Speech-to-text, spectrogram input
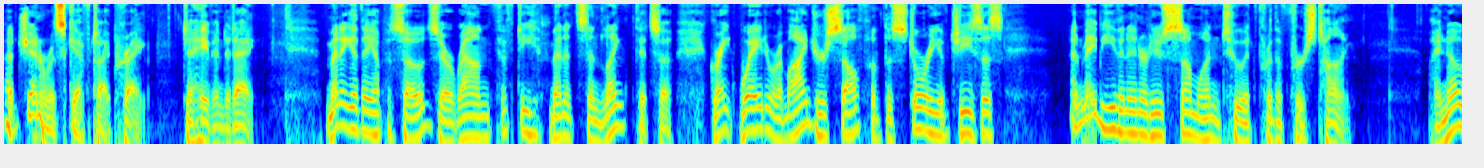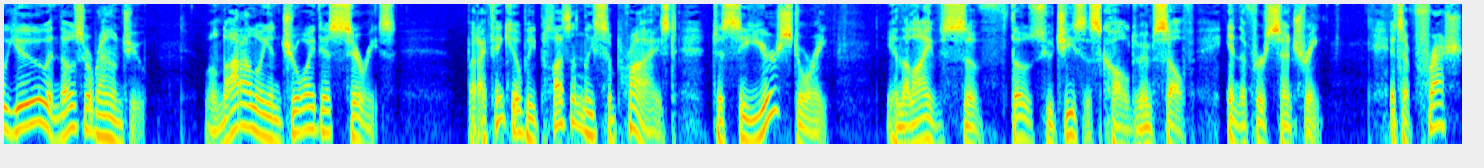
A generous gift, I pray, to Haven today. Many of the episodes are around 50 minutes in length. It's a great way to remind yourself of the story of Jesus and maybe even introduce someone to it for the first time. I know you and those around you will not only enjoy this series, but I think you'll be pleasantly surprised to see your story in the lives of those who Jesus called to himself in the first century. It's a fresh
